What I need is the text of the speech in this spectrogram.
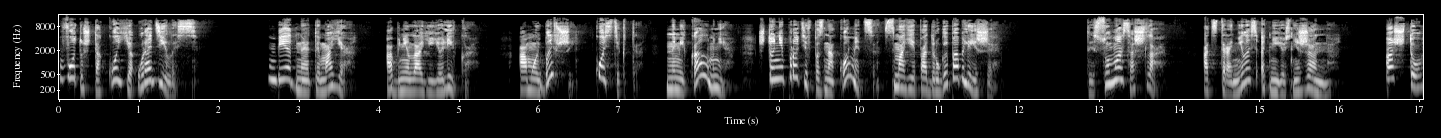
Вот уж такой я уродилась. Бедная ты моя, обняла ее Лика. А мой бывший, Костик-то, намекал мне, что не против познакомиться с моей подругой поближе. Ты с ума сошла? Отстранилась от нее Снежанна. А что?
